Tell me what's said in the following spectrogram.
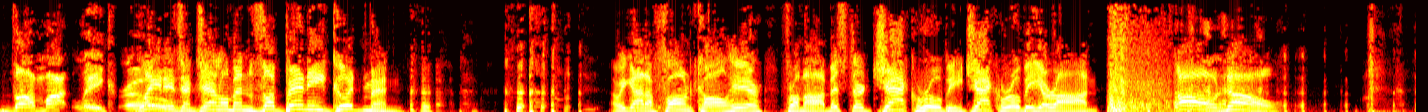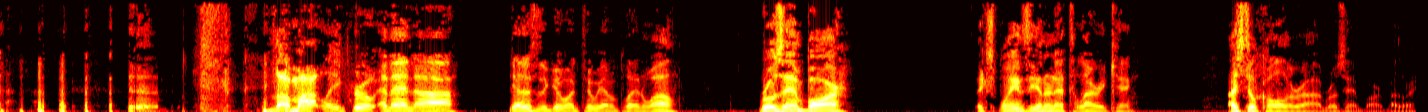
The Motley Crue, Ladies and gentlemen, the Benny Goodman. we got a phone call here from uh, Mr. Jack Ruby. Jack Ruby, you're on. Oh, no. the Motley Crue, and then uh, yeah, this is a good one too. We haven't played in a while. Roseanne Barr explains the internet to Larry King. I still call her uh, Roseanne Barr, by the way.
